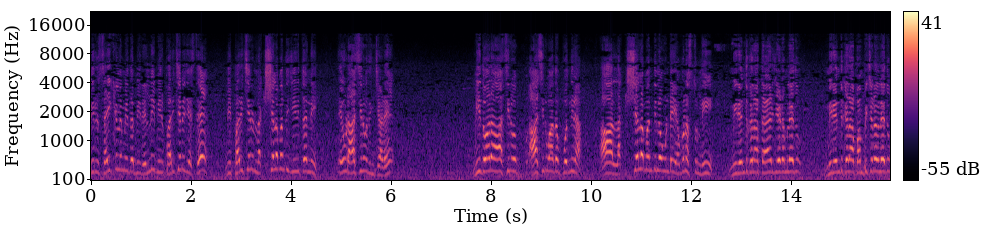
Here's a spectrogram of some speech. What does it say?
మీరు సైకిల్ మీద మీరు వెళ్ళి మీరు పరిచయం చేస్తే మీ పరిచయం లక్షల మంది జీవితాన్ని దేవుడు ఆశీర్వదించాడే. మీ ద్వారా ఆశీర్వ ఆశీర్వాదం పొందిన ఆ లక్షల మందిలో ఉండే యవనస్తుల్ని మీరెందుకు అలా తయారు చేయడం లేదు? మీరెందుకు అలా పంపించడం లేదు?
